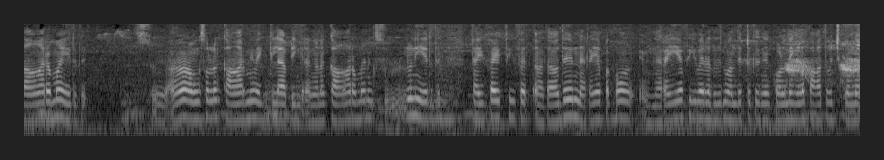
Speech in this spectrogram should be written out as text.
காரமாக ஏறுது. ஸோ ஆனால் அவங்க சொல்கிற காரமே வைக்கல அப்படிங்கிறாங்க. ஆனால் காரமாக எனக்கு சொல்லுன்னு ஏறுது. டைஃபாய்ட் ஃபீவர் அதாவது நிறைய பக்கம் நிறைய ஃபீவர் அது இதுன்னு வந்துட்டு இருக்குங்க குழந்தைங்களாம் பார்த்து வச்சுக்கோங்க.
